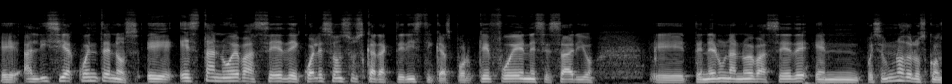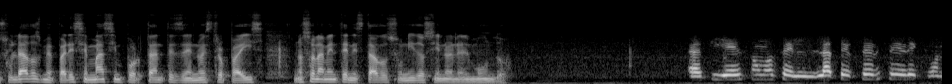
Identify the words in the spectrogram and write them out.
eh, Alicia, cuéntenos, eh, esta nueva sede, ¿cuáles son sus características? ¿Por qué fue necesario eh, tener una nueva sede en, pues, en uno de los consulados, me parece, más importantes de nuestro país, no solamente en Estados Unidos, sino en el mundo? Así es, somos el- la tercera sede con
